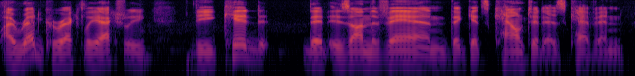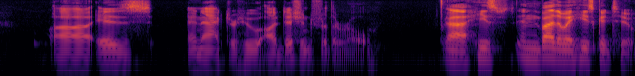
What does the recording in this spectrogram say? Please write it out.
I read correctly, actually, the kid that is on the van that gets counted as Kevin uh, is an actor who auditioned for the role. Uh, he's and by the way, he's good too.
